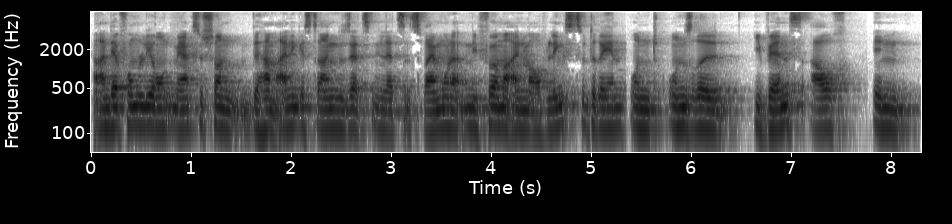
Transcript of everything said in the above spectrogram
An der Formulierung merkst du schon, wir haben einiges dran gesetzt, in den letzten zwei Monaten die Firma einmal auf links zu drehen und unsere Events auch in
